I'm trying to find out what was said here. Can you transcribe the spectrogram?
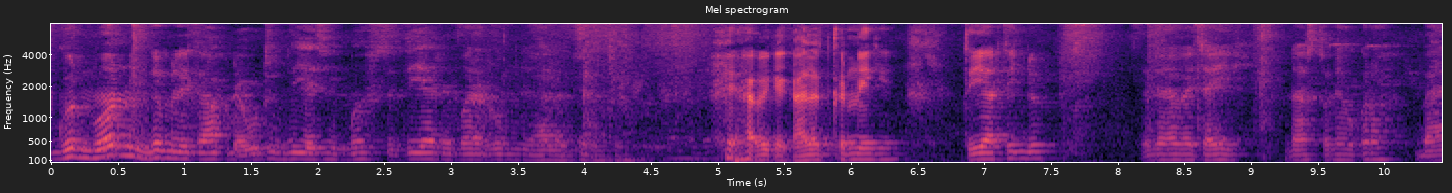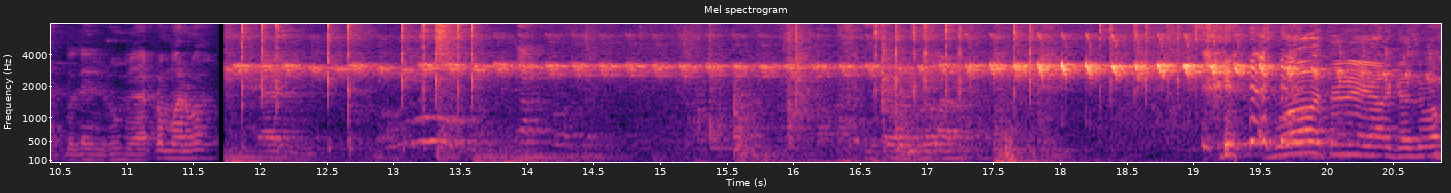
ગુડ મોર્નિંગ ફેમિલી તો આપણે ઉઠી જઈએ છીએ મસ્ત તૈયાર ને મારા રૂમની હાલત છે આવી કંઈક હાલત કરી નાખી. તૈયાર થઈ ગયો. અને હવે જઈ નાસ્તો ને એવું કરો. બહાર બધાની રૂમે આટો મારવા. તમે યાર ગજવા.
